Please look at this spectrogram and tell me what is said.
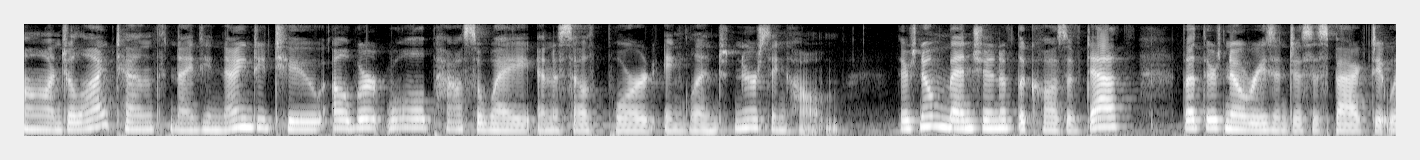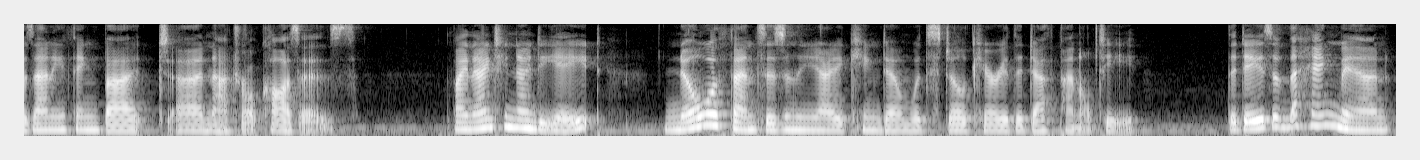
On July 10, 1992, Albert will pass away in a Southport, England nursing home. There's no mention of the cause of death, but there's no reason to suspect it was anything but uh, natural causes. By 1998, no offenses in the United Kingdom would still carry the death penalty. The days of the hangman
